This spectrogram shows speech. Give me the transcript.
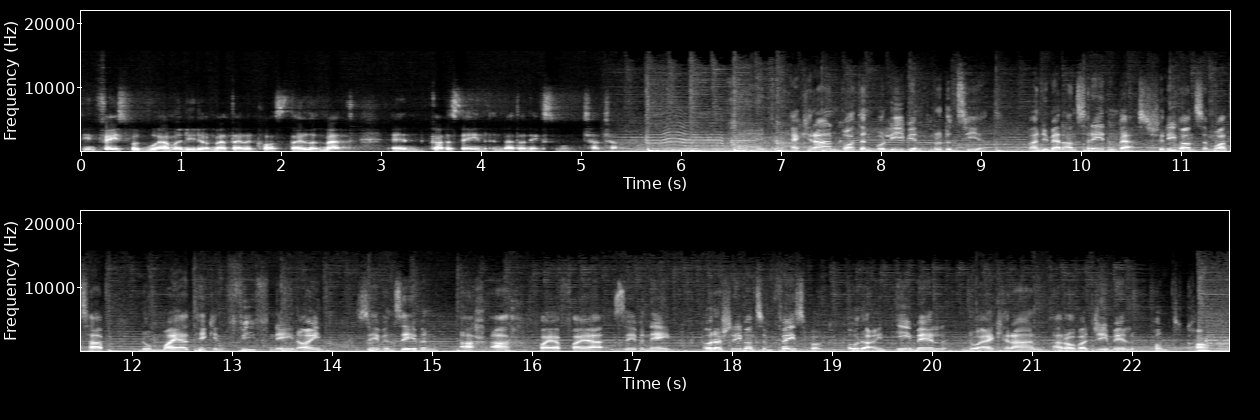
dein Facebook, wo immer du das mitteilen kannst, teilt das mit und Gottes sehen und bis zum nächsten Mal. Ciao, ciao. Ekran wird in Bolivien produziert. Wenn du mit uns reden willst, schreib uns im WhatsApp Meierteken 591 77 88 4479 oder schreib uns im Facebook oder ein E-Mail nur ekran.gmail.com.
